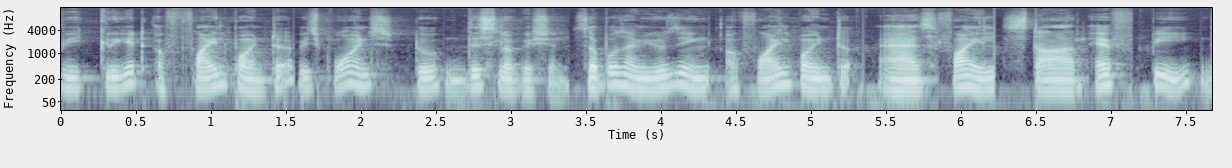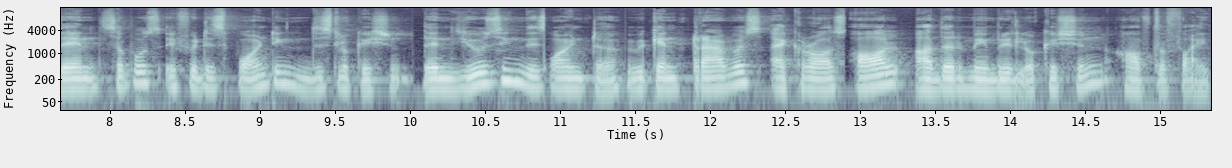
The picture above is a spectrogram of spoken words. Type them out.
we create a file pointer which points to this location. Suppose I'm using a file pointer as file star fp then suppose if it is pointing to this location then using this pointer we can traverse across all other memory location of the file.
